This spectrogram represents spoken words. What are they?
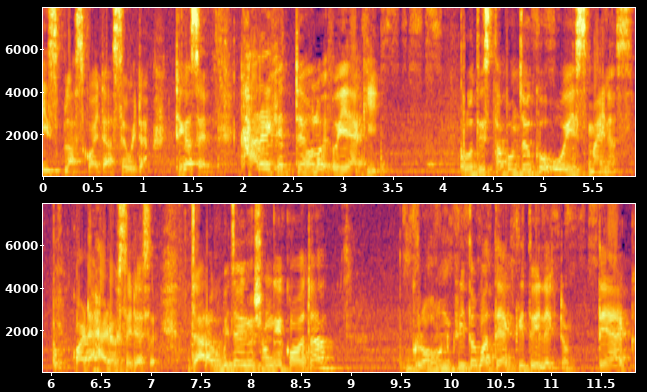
এইচ প্লাস কয়টা আছে ওইটা? ঠিক আছে? ক্ষারের ক্ষেত্রে হলো ওই একই। প্রতিস্থাপনযোগ্য ও এইচ মাইনাস কয়টা হাইড্রোক্সাইড আছে? জারক বিজারকের সঙ্গে কয়টা? গ্রহণকৃত বা ত্যাগকৃত ইলেকট্রন ত্যাগ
